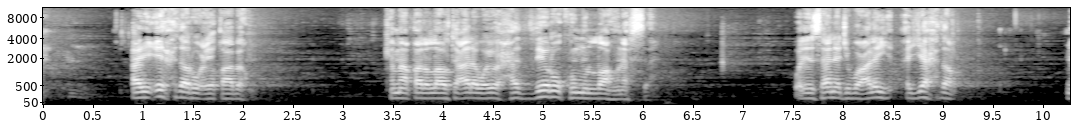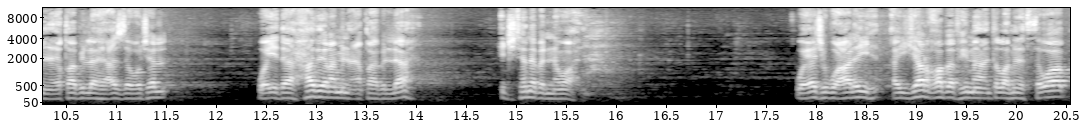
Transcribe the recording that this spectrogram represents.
أي احذروا عقابه كما قال الله تعالى ويحذركم الله نفسه والإنسان يجب عليه أن يحذر من عقاب الله عز وجل وإذا حذر من عقاب الله اجتنب النواهي. ويجب عليه أن يرغب فيما عند الله من الثواب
